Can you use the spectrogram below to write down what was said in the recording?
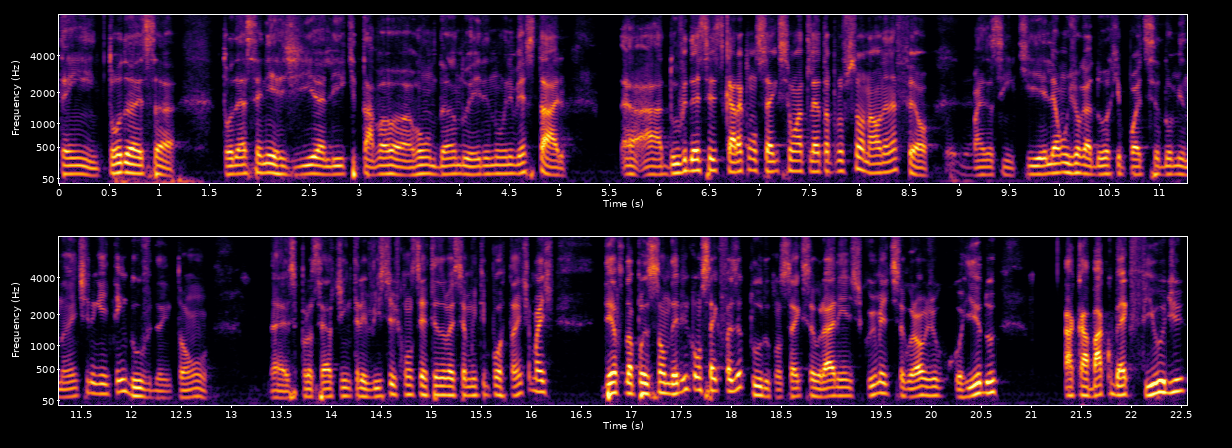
Tem toda essa toda essa energia ali que tava rondando ele no universitário. A, a dúvida é se esse cara consegue ser um atleta profissional na NFL. É. Mas assim, que ele é um jogador que pode ser dominante, ninguém tem dúvida. Então, é, esse processo de entrevistas com certeza vai ser muito importante, mas dentro da posição dele ele consegue fazer tudo, consegue segurar a linha de scrimmage, segurar o jogo corrido, acabar com o backfield,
